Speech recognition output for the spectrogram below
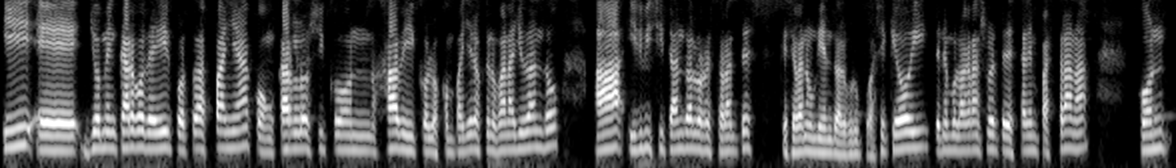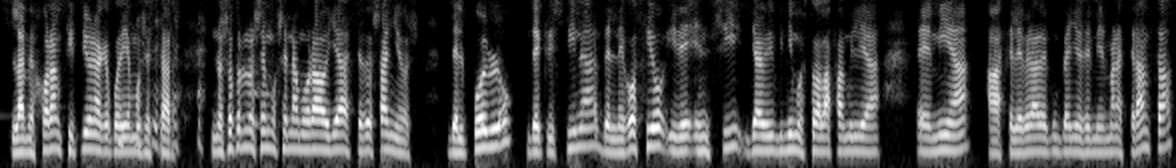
Y eh, yo me encargo de ir por toda España con Carlos y con Javi y con los compañeros que nos van ayudando a ir visitando a los restaurantes que se van uniendo al grupo. Así que hoy tenemos la gran suerte de estar en Pastrana, con la mejor anfitriona que podíamos estar. Nosotros nos hemos enamorado ya hace dos años del pueblo, de Cristina, del negocio y de en sí, ya vinimos toda la familia eh, mía a celebrar el cumpleaños de mi hermana Esperanza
